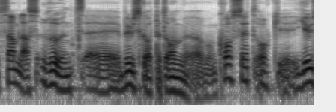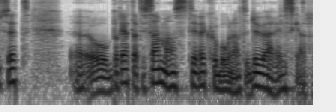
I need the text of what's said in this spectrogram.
samlas runt eh, budskapet om, om korset och ljuset och berätta tillsammans till Växjöborna att du är älskad.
